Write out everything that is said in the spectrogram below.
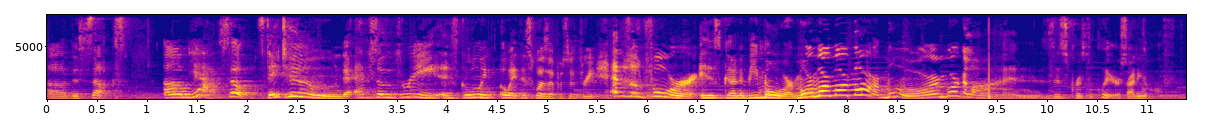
Uh, this sucks. Um, yeah, so stay tuned. Episode three is going. Oh, wait, this was episode three. Episode four is gonna be more, more, more, more, more, more Morgellons. This is Crystal Clear signing off.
